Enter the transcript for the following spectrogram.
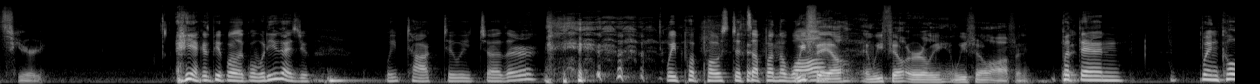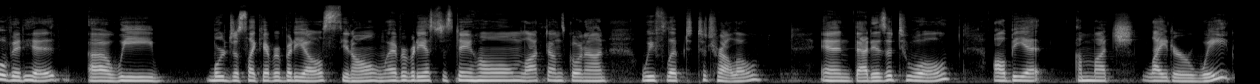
It's scary. yeah, because people are like, well, what do you guys do? We talk to each other. we put post its up on the wall. We fail, and we fail early, and we fail often. But then when COVID hit, uh, we were just like everybody else. You know, everybody has to stay home. Lockdown's going on. We flipped to Trello, and that is a tool, albeit a much lighter weight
